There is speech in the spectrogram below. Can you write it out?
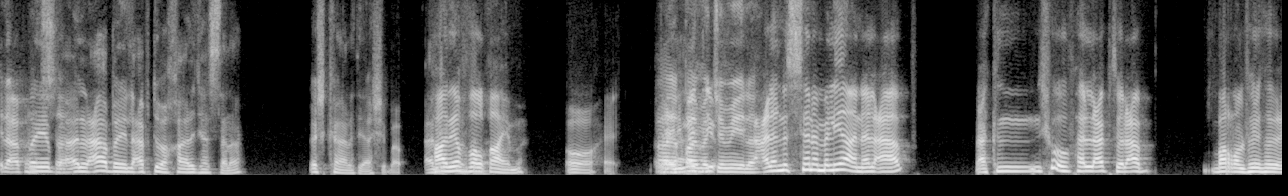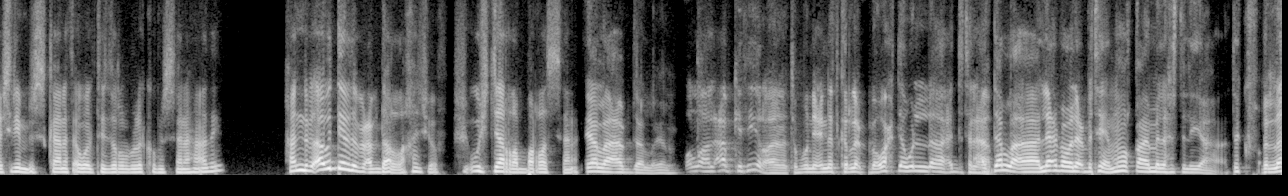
يلعب طيب الألعاب اللي لعبتوها خارج هالسنة إيش كانت يا شباب؟ هذه أفضل. قائمة. أوه يعني قائمة جميلة. على أن السنة مليان ألعاب لكن نشوف هل لعبتوا ألعاب برا 2023 بس كانت أول تجربة لكم السنة هذه؟ خلينا ودي أبدأ بعبد الله خلينا نشوف وش جرب برا السنة؟ يلا يا عبد الله يلا. والله ألعاب كثيرة أنا تبون يعني نذكر لعبة واحدة ولا عدة ألعاب؟ عبد الله آه، لعبة ولعبتين مو قائمة اللي لي إياها تكفى. بالله.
